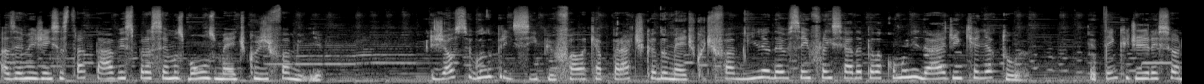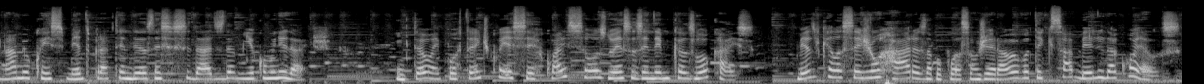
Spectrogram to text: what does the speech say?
as emergências tratáveis para sermos bons médicos de família. Já o segundo princípio fala que a prática do médico de família deve ser influenciada pela comunidade em que ele atua. Eu tenho que direcionar meu conhecimento para atender às necessidades da minha comunidade. Então é importante conhecer quais são as doenças endêmicas locais. Mesmo que elas sejam raras na população geral, eu vou ter que saber lidar com elas.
